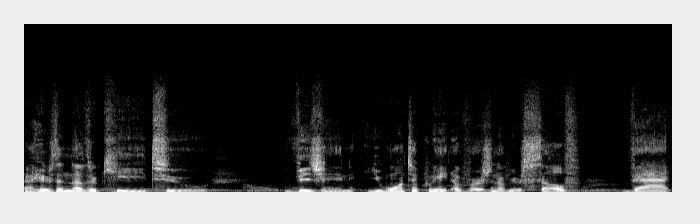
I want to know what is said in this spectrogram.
Now, here's another key to vision. You want to create a version of yourself that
